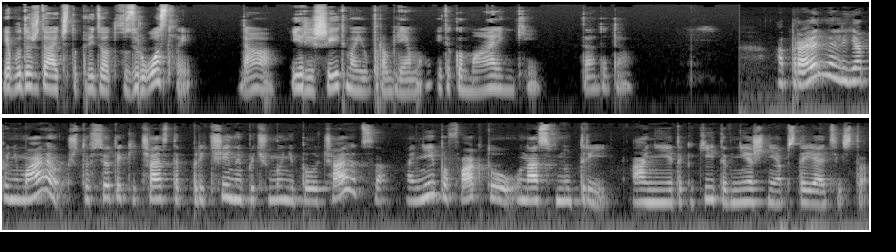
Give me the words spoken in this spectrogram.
Я буду ждать, что придет взрослый, да, и решит мою проблему. И такой маленький. Да-да-да. А правильно ли я понимаю, что все-таки часто причины, почему не получаются, они по факту у нас внутри? А не это какие-то внешние обстоятельства.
